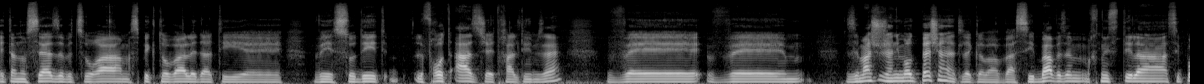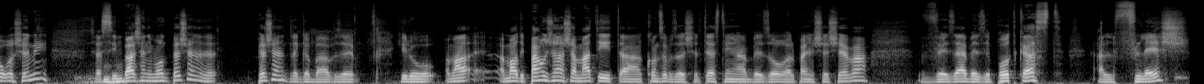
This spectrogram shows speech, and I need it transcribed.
את הנושא הזה בצורה מספיק טובה לדעתי אה, ויסודית, לפחות אז שהתחלתי עם זה. ו... ו... זה משהו שאני מאוד passionate לגביו, והסיבה, וזה מכניס אותי לסיפור השני, שהסיבה שאני מאוד passionate, passionate לגביו זה, כאילו, אמר, אמרתי, פעם ראשונה שמעתי את הקונספט הזה של testing היה באזור 2006-2007, וזה היה באיזה פודקאסט על פלאש,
